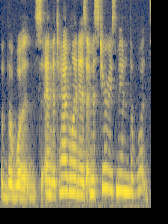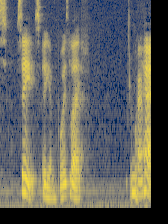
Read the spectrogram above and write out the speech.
"The Woods," and the tagline is: "A mysterious man in the woods saves a young boy's life." Okay. okay.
